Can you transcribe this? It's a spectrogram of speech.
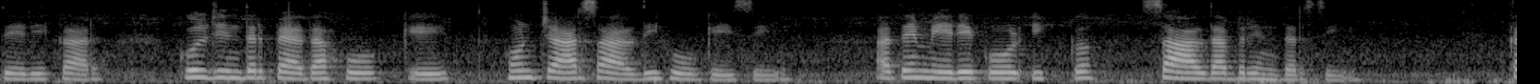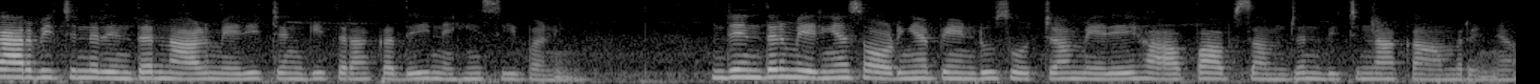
ਤੇਰੇ ਘਰ ਕੁਲਜਿੰਦਰ ਪੈਦਾ ਹੋ ਕੇ ਹੁਣ 4 ਸਾਲ ਦੀ ਹੋ ਗਈ ਸੀ ਅਤੇ ਮੇਰੇ ਕੋਲ ਇੱਕ ਸਾਲ ਦਾ ਬਰਿੰਦਰ ਸੀ। ਘਰ ਵਿੱਚ ਨਰਿੰਦਰ ਨਾਲ ਮੇਰੀ ਚੰਗੀ ਤਰ੍ਹਾਂ ਕਦੇ ਨਹੀਂ ਸੀ ਬਣੀ। ਨਰਿੰਦਰ ਮੇਰੀਆਂ ਸੌੜੀਆਂ ਪੇਂਡੂ ਸੋਚਾਂ ਮੇਰੇ ਹਾਵ ਭਾਵ ਸਮਝਣ ਵਿੱਚ ਨਾਕਾਮ ਰਹੀਆਂ।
